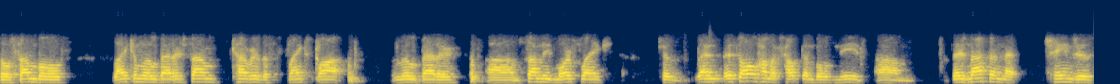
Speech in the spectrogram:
So some bulls like him a little better, some cover the flank spot a little better, um, some need more flank because it's all how much help them bulls need. Um, there's nothing that changes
